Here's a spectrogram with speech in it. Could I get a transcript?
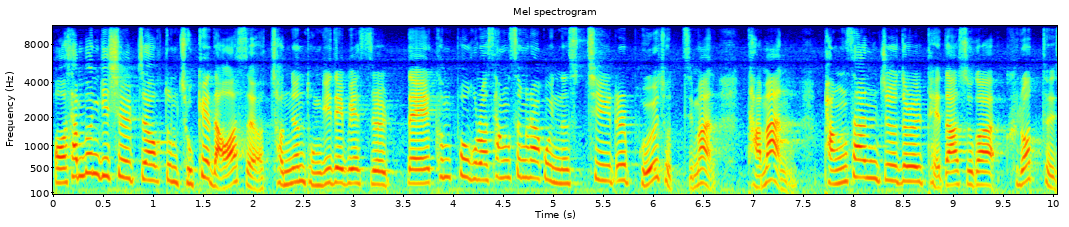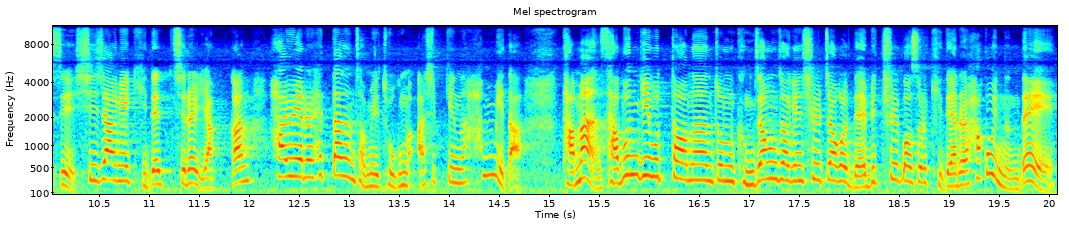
어, 3분기 실적 좀 좋게 나왔어요. 전년 동기 대비했을 때 큰 폭으로 상승을 하고 있는 수치를 보여줬지만 다만 방산주들 대다수가 그렇듯이 시장의 기대치를 약간 하회를 했다는 점이 조금 아쉽기는 합니다. 다만 4분기부터는 좀 긍정적인 실적을 내비칠 것으로 기대를 하고 있는데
